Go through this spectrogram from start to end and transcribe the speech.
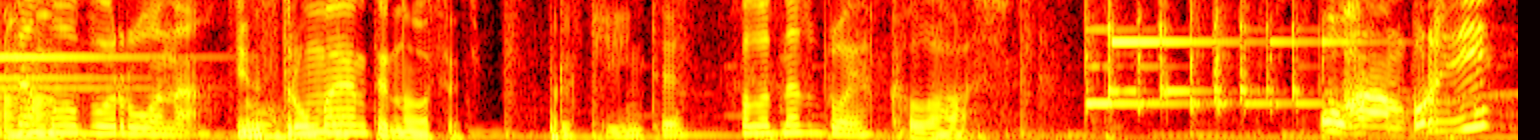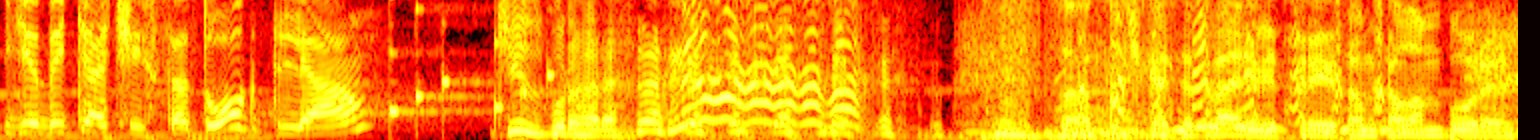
Ага. Самооборона. Інструменти носить. Прикиньте, Холодна зброя. клас. У гамбурзі є дитячий садок для Чізбургери. Зараз почекайте, двері відкрию, там каламбури,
